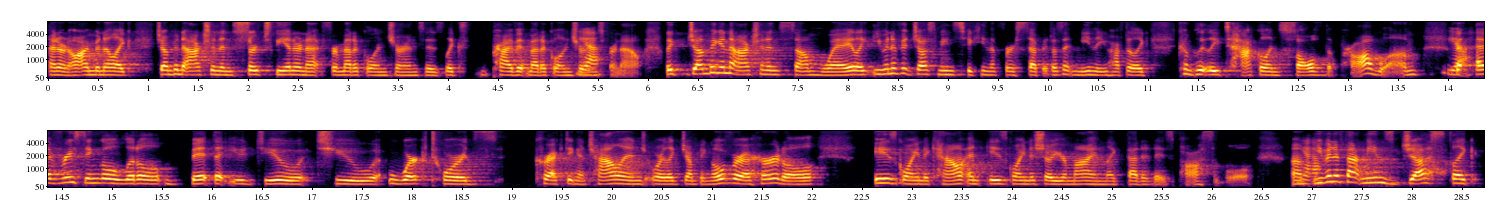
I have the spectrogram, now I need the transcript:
I don't know, I'm going to like jump into action and search the internet for medical insurances, like private medical insurance yeah. for now. Like jumping into action in some way, like even if it just means taking the first step, it doesn't mean that you have to like completely tackle and solve the problem. Yeah. But every single little bit that you do to work towards correcting a challenge or like jumping over a hurdle is going to count and is going to show your mind like that it is possible. Um, yeah. Even if that means just like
